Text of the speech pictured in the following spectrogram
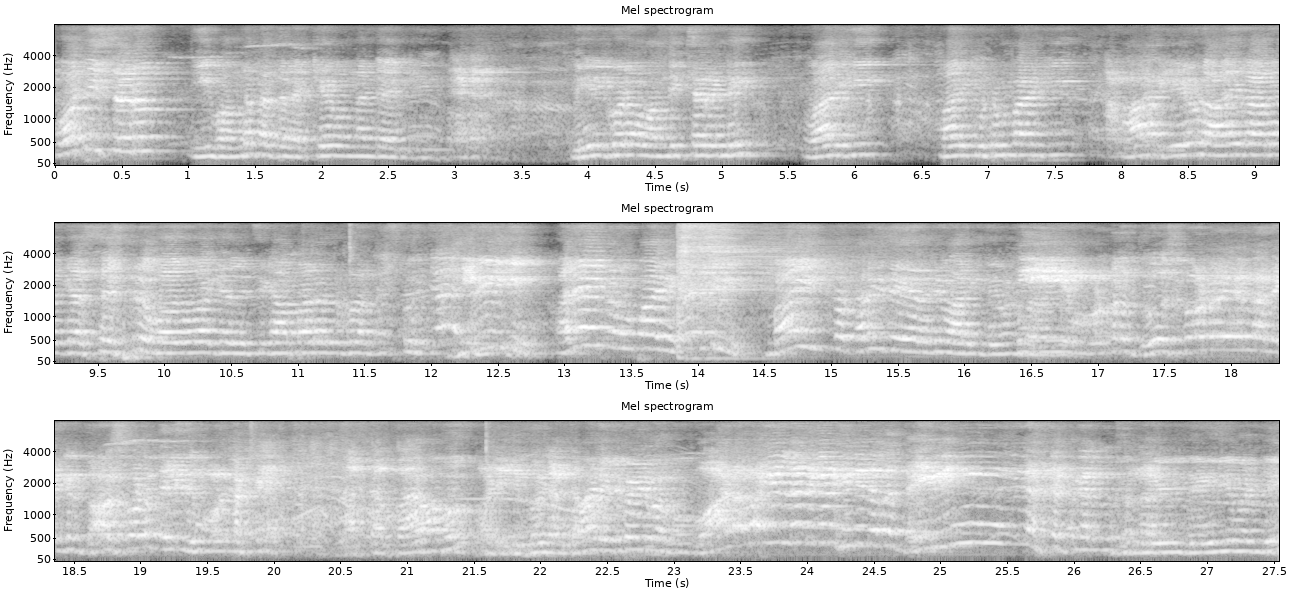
కోటీశ్వరుడు ఈ వంద పెద్ద లెక్కే ఉందండి ఆయనకి వీరికి కూడా వంద ఇచ్చారండి. వారికి వారి కుటుంబానికి ఆ దేవుడు ఆయుర ఆరోగ్య అష్టైశ్వర్య భగవాన్ కాపాడాలని ప్రార్థిస్తూ అనేక రూపాయలు ఇవ్వండి మా ఇంట్లో కలిగితేయాలని వారికి దేవుడు ఈ ముండలు దోసుకోవడం నా దగ్గర దాచుకోవడం తెలియదు ముండకే బాబు. వాడు వెళ్ళిపోయాడంట వాడు వెళ్ళిపోయాడు బాబు వాడవా నేను ధైర్యంగా కట్టగలుగుతున్నా ఏమి ధైర్యం అండి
